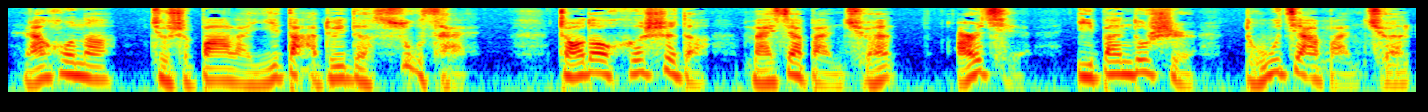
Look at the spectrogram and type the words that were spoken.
然后呢，就是扒拉一大堆的素材，找到合适的买下版权，而且一般都是独家版权。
